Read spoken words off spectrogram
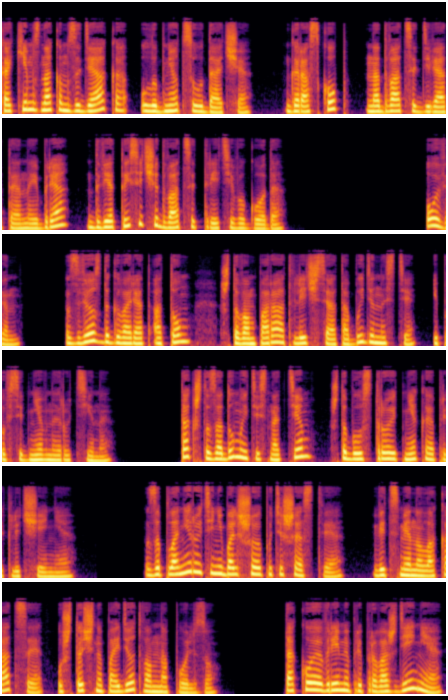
Каким знаком зодиака улыбнется удача? Гороскоп на 29 ноября 2023 года. Овен. Звезды говорят о том, что вам пора отвлечься от обыденности и повседневной рутины. Так что задумайтесь над тем, чтобы устроить некое приключение. Запланируйте небольшое путешествие, ведь смена локации уж точно пойдет вам на пользу. Такое времяпрепровождение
